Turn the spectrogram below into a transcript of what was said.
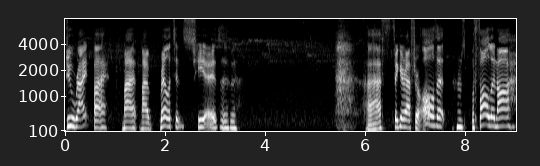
do right by my my relatives here Uh, I figure after all that has befallen our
